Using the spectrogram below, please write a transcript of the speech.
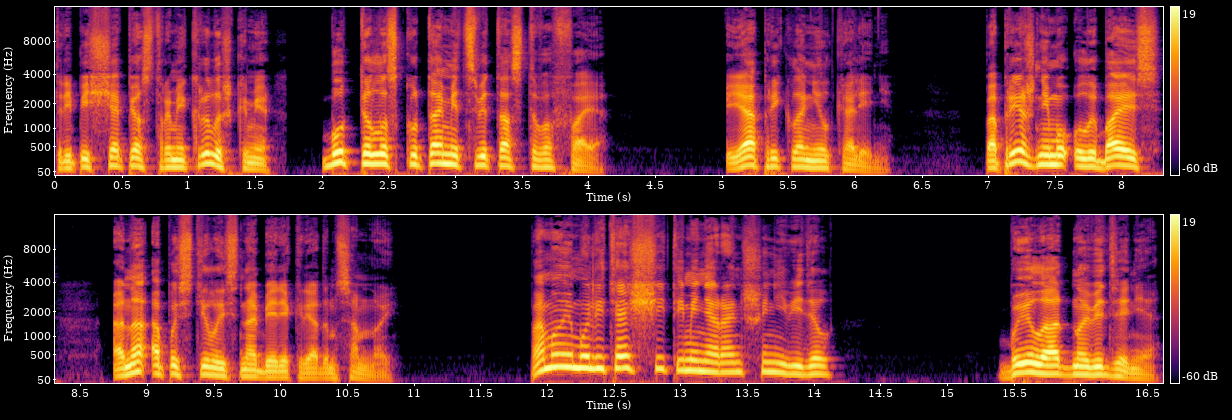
трепеща пестрыми крылышками, будто лоскутами цветастого фая. Я преклонил колени. По-прежнему улыбаясь, она опустилась на берег рядом со мной. «По-моему, летящий ты меня раньше не видел». «Было одно видение.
